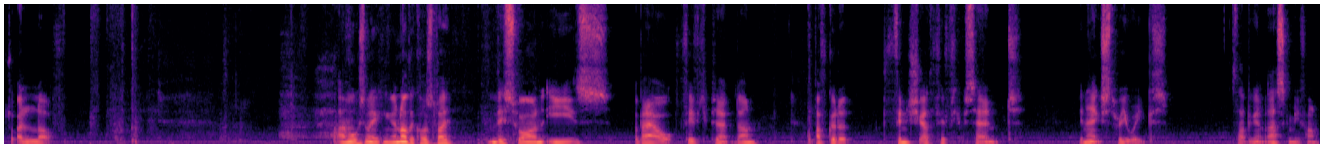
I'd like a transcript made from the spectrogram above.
which I love. I'm also making another cosplay. This one is about 50% done. I've got to finish the other 50% in the next three weeks. So that's going to be fun.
